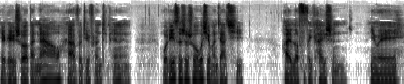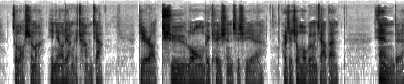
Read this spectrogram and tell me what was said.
也可以说 But now have a different opinion。我的意思是说，我喜欢假期。I love vacation，因为做老师嘛，一年有两个长假。There are two long vacations 其实也而且周末不用加班。And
